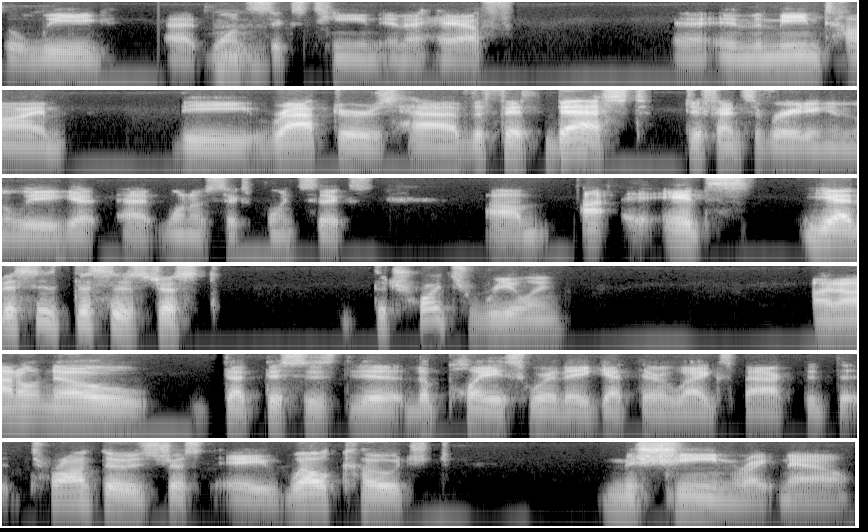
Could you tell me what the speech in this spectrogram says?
the league at mm. 116 and a half. And in the meantime, the Raptors have the fifth best defensive rating in the league at, at 106.6. Um, I, it's yeah, this is this is just Detroit's reeling, and I don't know that this is the the place where they get their legs back. The, the, Toronto is just a well coached machine right now,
